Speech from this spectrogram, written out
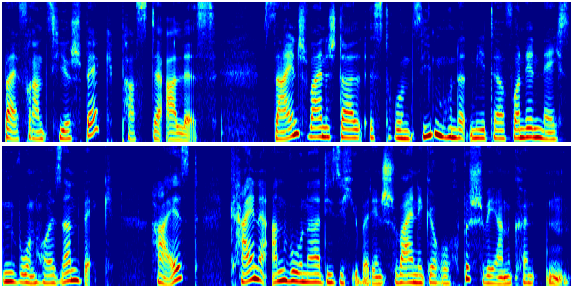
Bei Franz Hirschbeck passte alles. Sein Schweinestall ist rund 700 Meter von den nächsten Wohnhäusern weg. Heißt, keine Anwohner, die sich über den Schweinegeruch beschweren könnten.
